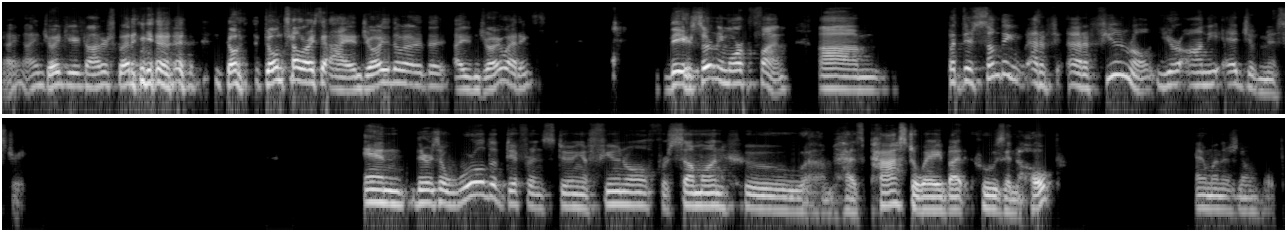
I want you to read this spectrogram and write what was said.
Right? I enjoyed your daughter's wedding. don't don't tell her I said I enjoy the, the I enjoy weddings. They are certainly more fun. Um, but there's something at a at a funeral, you're on the edge of mystery. And there's a world of difference doing a funeral for someone who um, has passed away, but who's in hope, and when there's no hope.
